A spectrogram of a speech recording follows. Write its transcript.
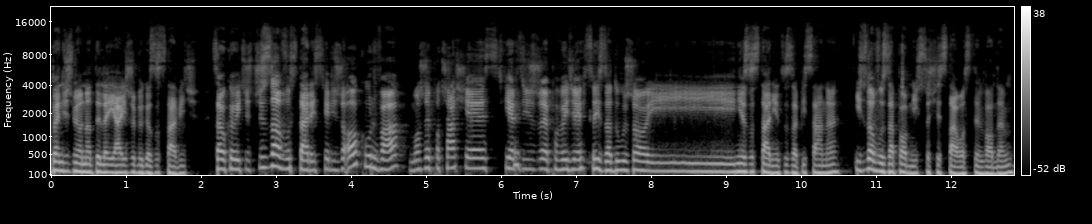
będziesz miał na tyle jaj, żeby go zostawić? Całkowicie, czy znowu stary stwierdzi, że o kurwa, może po czasie stwierdzisz, że powiedziałeś coś za dużo i nie zostanie to zapisane. I znowu zapomnisz, co się stało z tym wodem.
